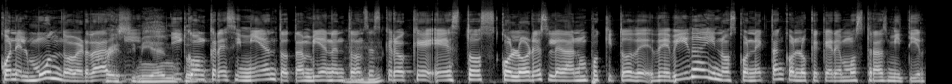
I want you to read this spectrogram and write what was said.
con el mundo, ¿verdad? Crecimiento. Y, y con crecimiento también. Entonces uh -huh. creo que estos colores le dan un poquito de, de, vida y nos conectan con lo que queremos transmitir.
